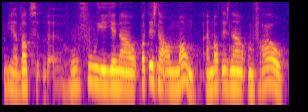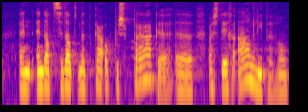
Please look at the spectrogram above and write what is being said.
ja, wat, hoe voel je je nou, wat is nou een man en wat is nou een vrouw? En, en dat ze dat met elkaar ook bespraken, waar ze tegenaan liepen. Van,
